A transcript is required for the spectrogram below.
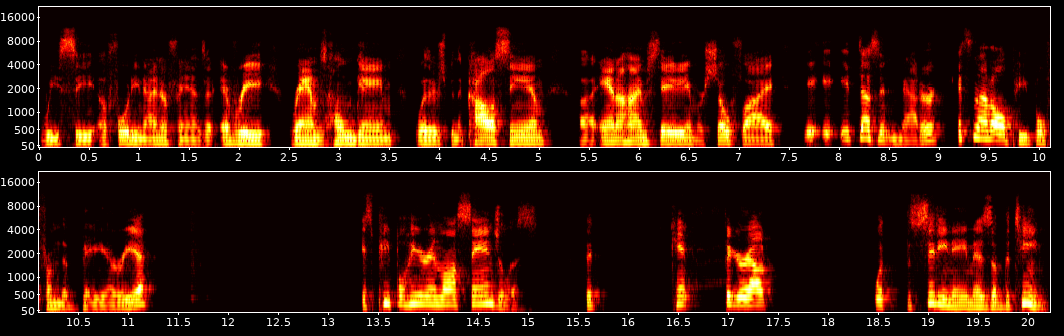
we see of 49er fans at every Rams home game, whether it's been the Coliseum, uh, Anaheim Stadium, or SoFi. It, it doesn't matter. It's not all people from the Bay Area. It's people here in Los Angeles can't figure out what the city name is of the team.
